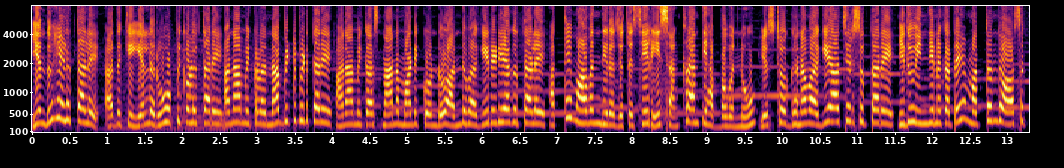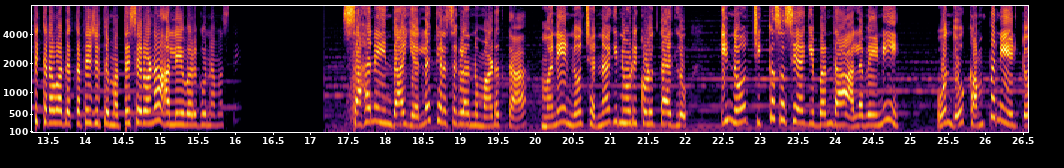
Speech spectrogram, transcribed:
ಎಂದು ಹೇಳುತ್ತಾಳೆ. ಅದಕ್ಕೆ ಎಲ್ಲರೂ ಒಪ್ಪಿಕೊಳ್ಳುತ್ತಾರೆ. ಅನಾಮಿಕಳನ್ನ ಬಿಟ್ಟು ಬಿಡ್ತಾರೆ ಅನಾಮಿಕ ಸ್ನಾನ ಮಾಡಿಕೊಂಡು ಅಂದವಾಗಿ ರೆಡಿಯಾಗುತ್ತಾಳೆ. ಅತ್ತೆ ಮಾವಂದಿರ ಜೊತೆ ಸೇರಿ ಸಂಕ್ರಾಂತಿ ಹಬ್ಬವನ್ನು ಎಷ್ಟೋ ಘನವಾಗಿ ಆಚರಿಸುತ್ತಾರೆ. ಇದು ಇಂದಿನ ಕತೆ. ಮತ್ತೊಂದು ಆಸಕ್ತಿಕರವಾದ ಕತೆ ಜೊತೆ ಮತ್ತೆ ಸೇರೋಣ. ಅಲ್ಲಿಯವರೆಗೂ ನಮಸ್ತೆ. ಸಹನೆಯಿಂದ ಎಲ್ಲ ಕೆಲಸಗಳನ್ನು ಮಾಡುತ್ತಾ ಮನೆಯನ್ನು ಚೆನ್ನಾಗಿ ನೋಡಿಕೊಳ್ಳುತ್ತಾ ಇದ್ಲು. ಇನ್ನು ಚಿಕ್ಕ ಸೊಸೆಯಾಗಿ ಬಂದ ಅಲವೇಣಿ, ಒಂದು ಕಂಪನಿ ಇಟ್ಟು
